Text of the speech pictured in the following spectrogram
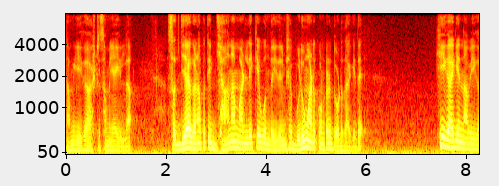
ನಮಗೀಗ ಅಷ್ಟು ಸಮಯ ಇಲ್ಲ. ಸದ್ಯ ಗಣಪತಿ ಧ್ಯಾನ ಮಾಡಲಿಕ್ಕೆ ಒಂದು ಐದು ನಿಮಿಷ ಬಿಡು ಮಾಡಿಕೊಂಡ್ರೆ ದೊಡ್ಡದಾಗಿದೆ. ಹೀಗಾಗಿ ನಾವೀಗ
